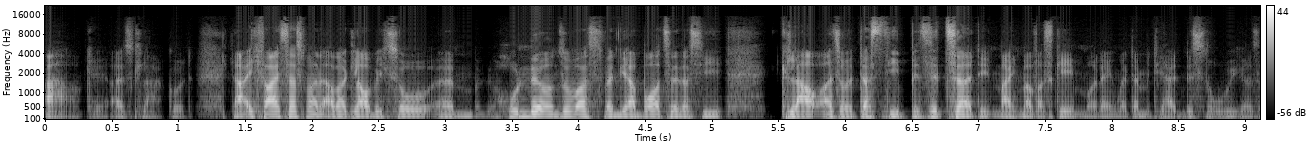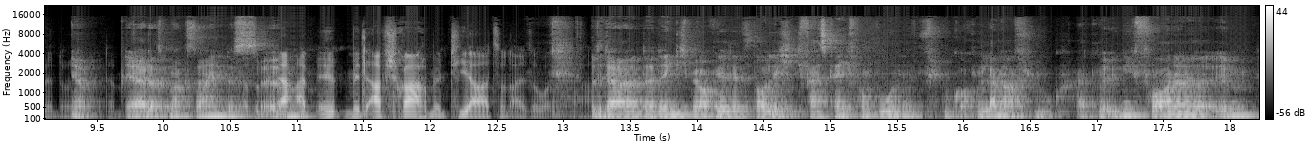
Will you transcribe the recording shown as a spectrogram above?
Ah, okay, alles klar, gut. Na, ich weiß, dass man aber, glaube ich, so ähm, Hunde und sowas, wenn die an Bord sind, dass die glaub, also dass die Besitzer denen manchmal was geben oder irgendwas, damit die halt ein bisschen ruhiger sind. ja, ja, das mag sein. Das, also mit, ähm, mit, Absprache mit dem Tierarzt und all sowas. Also da, da denke ich mir auch, wir hatten jetzt neulich, ich weiß gar nicht von wo, ein Flug, auch ein langer Flug, hatten wir irgendwie vorne im,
